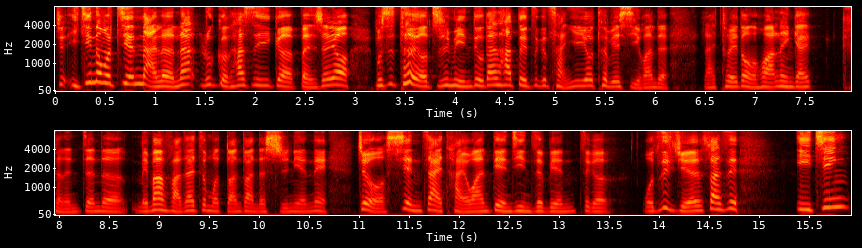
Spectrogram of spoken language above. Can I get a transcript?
就已经那么艰难了，那如果他是一个本身又不是特有知名度，但是他对这个产业又特别喜欢的来推动的话，那应该可能真的没办法在这么短短的十年内就有现在台湾电竞这边这个，我自己觉得算是已经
